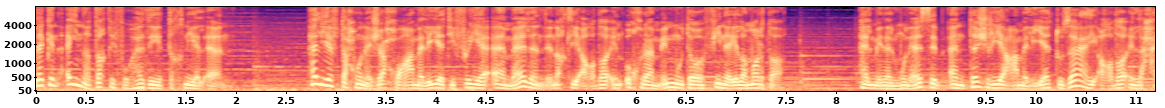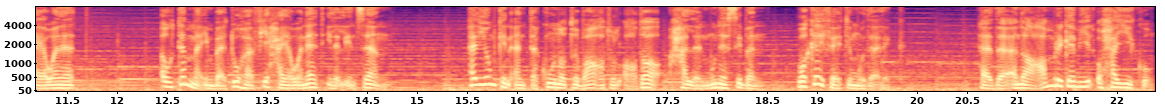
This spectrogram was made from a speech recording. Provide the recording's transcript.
لكن أين تقف هذه التقنية الآن؟ هل يفتح نجاح عملية فريا امالا لنقل أعضاء أخرى من متوفين إلى مرضى؟ هل من المناسب أن تجري عمليات زرع أعضاء لحيوانات؟ أو تم إنباتها في حيوانات إلى الإنسان؟ هل يمكن أن تكون طباعة الأعضاء حلا مناسبا؟ وكيف يتم ذلك؟ هذا أنا عمرو جميل أحييكم.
